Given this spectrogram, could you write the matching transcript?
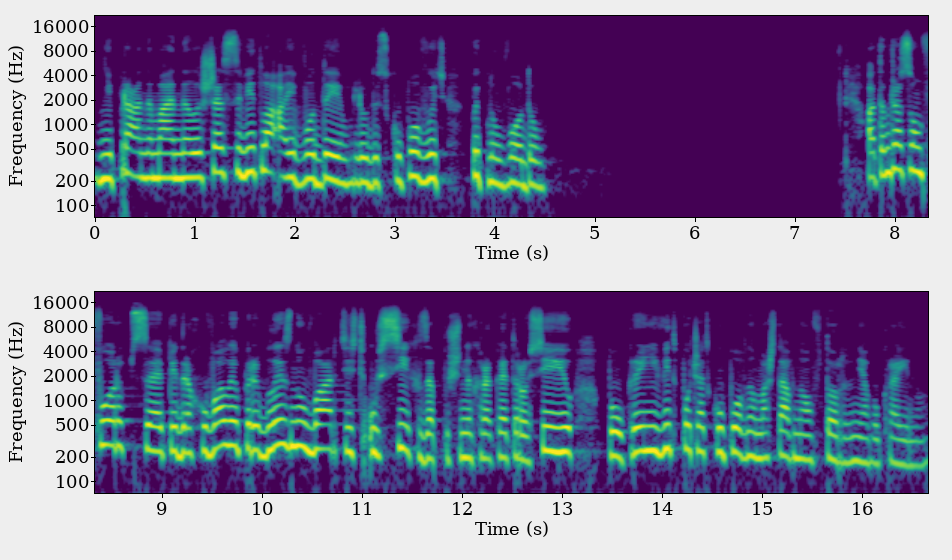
Дніпра немає не лише світла, а й води. Люди скуповують питну воду. А тим часом Форбс підрахували приблизну вартість усіх запущених ракет Росією по Україні від початку повномасштабного вторгнення в Україну.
